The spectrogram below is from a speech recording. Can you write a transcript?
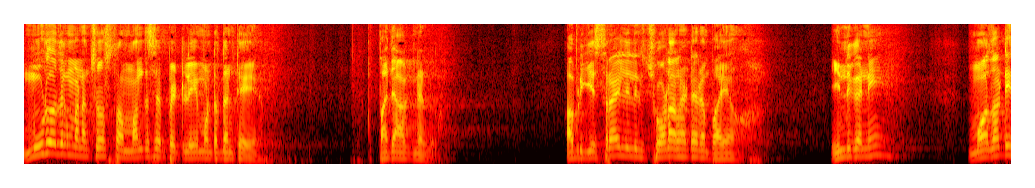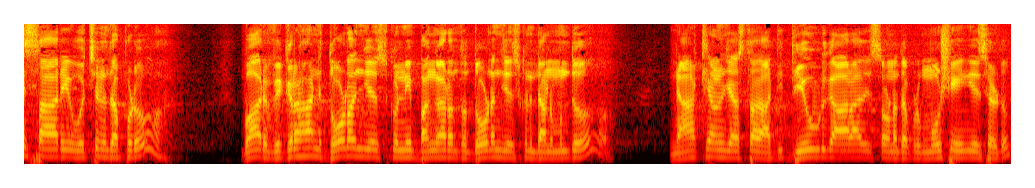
మూడోదిగా మనం చూస్తాం మందసపెట్లు ఏముంటుందంటే పది ఆజ్ఞలు. అప్పుడు ఇస్రాయలీలకు చూడాలంటేనే భయం. ఎందుకని? మొదటిసారి వచ్చినప్పుడు వారు విగ్రహాన్ని దూడం చేసుకుని బంగారంతో దూడం చేసుకుని దాని ముందు నాట్యం చేస్తారు. అది దేవుడిగా ఆరాధిస్తున్నప్పుడు మోషి ఏం చేశాడు?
